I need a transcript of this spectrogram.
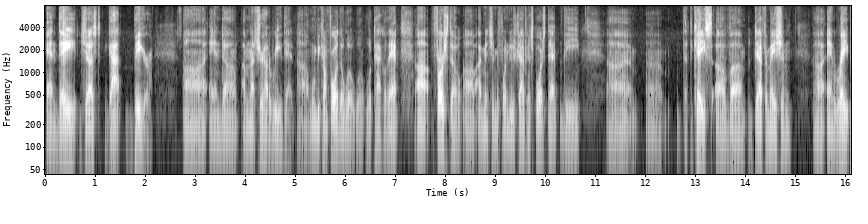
and they just got bigger. Uh, and uh, I'm not sure how to read that. Uh, when we come forward, though, we'll, we'll, we'll tackle that. Uh, first, though, uh, I mentioned before news, traffic, and sports that the uh, that the case of defamation and rape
